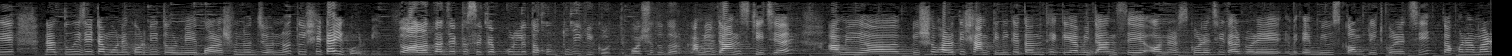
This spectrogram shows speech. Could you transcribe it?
যে না তুই যেটা মনে করবি তোর মেয়ে পড়াশুনোর জন্য তুই সেটাই করবি। তো আলাদা যে একটা সেট করলে তখন তুমি কি করতে? পয়সা তো দরকার। আমি ডান্স টিচার আমি বিশ্বভারতী শান্তিনিকেতন থেকে আমি ডান্সে অনার্স করেছি তারপরে এমইউস কমপ্লিট করেছি। তখন আমার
